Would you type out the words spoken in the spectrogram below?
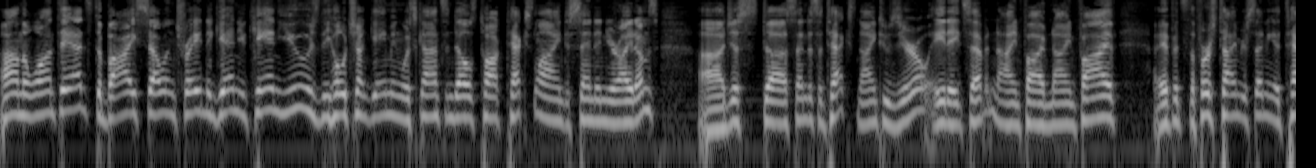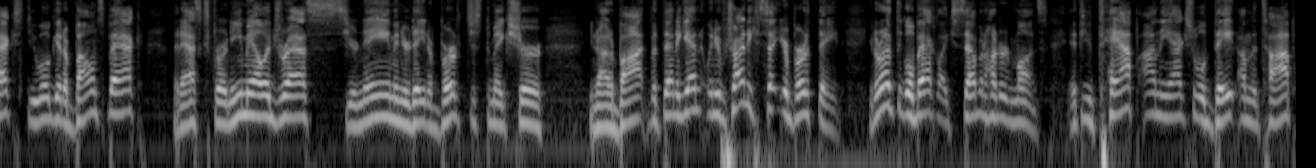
on the want ads to buy, sell, and trade. And again, you can use the Ho Chunk Gaming Wisconsin Dells Talk text line to send in your items. Uh, just uh, send us a text, 920 887 9595. If it's the first time you're sending a text, you will get a bounce back that asks for an email address, your name, and your date of birth just to make sure you're not a bot. But then again, when you're trying to set your birth date, you don't have to go back like 700 months. If you tap on the actual date on the top,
